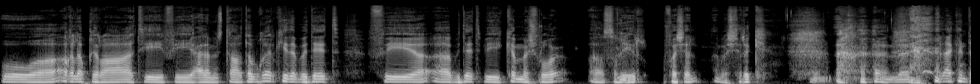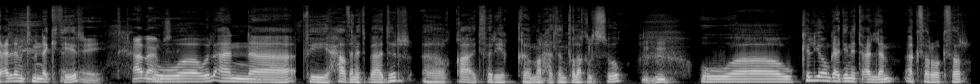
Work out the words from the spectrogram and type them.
وأغلب قراءاتي في عالم ال startup وغير كذا بديت في آه، بديت بكم مشروع آه، صغير وفشل أبشرك. لكن تعلمت منه كثير. إيه، هذا والآن آه، في حاضنة بادر آه، قائد فريق مرحلة انطلاق للسوق. وكل يوم قاعدين نتعلم أكثر وأكثر.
